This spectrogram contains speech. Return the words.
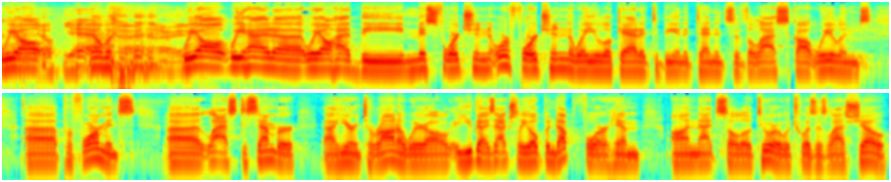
we all go. Yeah. no, we all we had uh, we all had the misfortune or fortune, the way you look at it, to be in attendance of the last Scott Weiland's uh, performance uh, last December uh, here in Toronto, where all you guys actually opened up for him on that solo tour, which was his last show.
